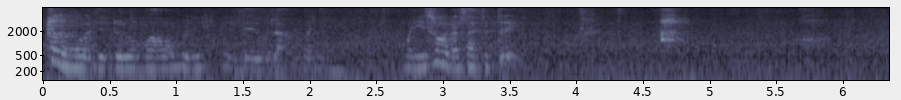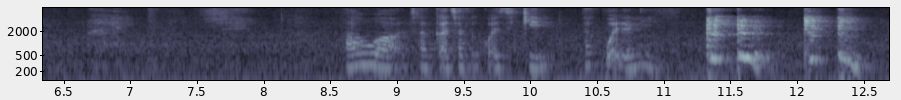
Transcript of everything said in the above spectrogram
Awak tidur rumah awak boleh? Dia pula apa ni. Mak Yusof dah satu trik Awak cakap-cakap kuat sikit. Dah kuat dah ni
